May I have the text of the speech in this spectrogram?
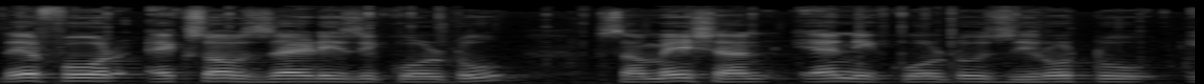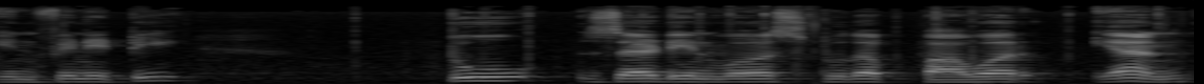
Therefore x of z is equal to summation n equal to 0 to infinity 2 z inverse to the power n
